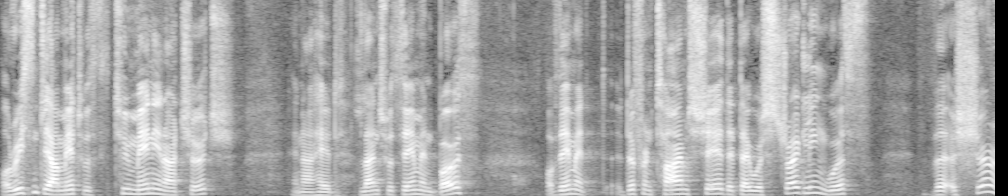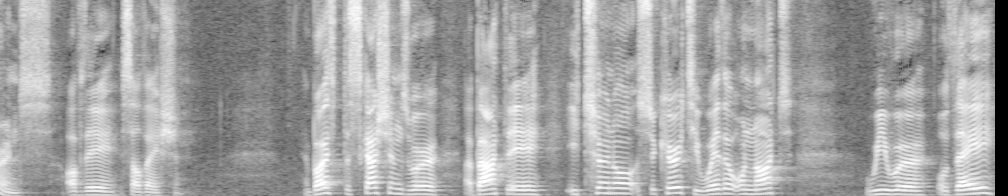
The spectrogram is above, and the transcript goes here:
Well, recently I met with two men in our church, and I had lunch with them, and both of them at different times shared that they were struggling with the assurance of their salvation. And both discussions were about their eternal security, whether or not we were or they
